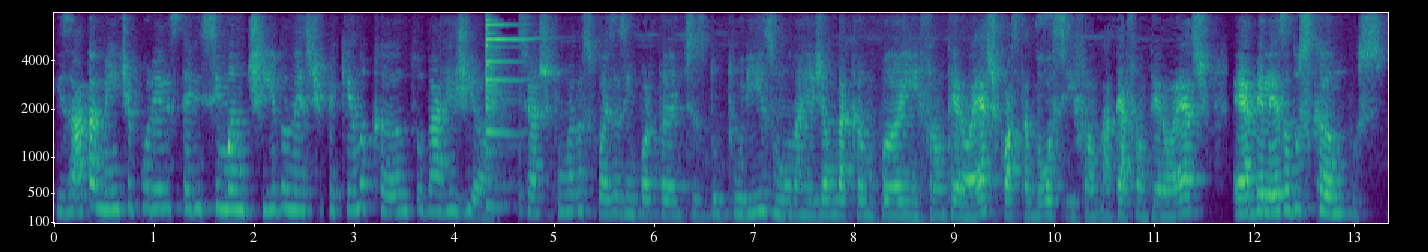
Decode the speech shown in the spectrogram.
exatamente por eles terem se mantido neste pequeno canto da região. Eu acho que uma das coisas importantes do turismo na região da Campanha e Fronteira Oeste, Costa Doce e até a Fronteira Oeste, é a beleza dos campos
